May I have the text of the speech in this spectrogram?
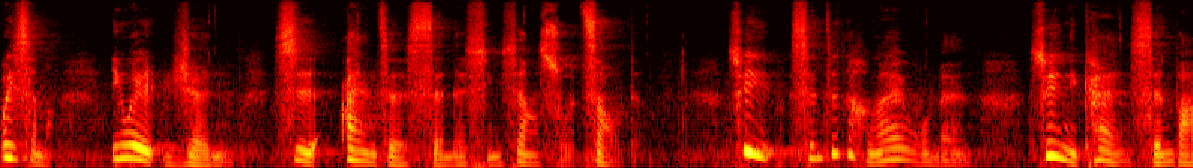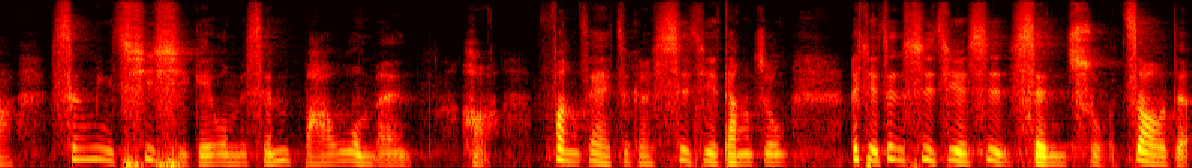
为什么？因为人是按着神的形象所造的，所以神真的很爱我们。所以你看，神把生命气息给我们，神把我们哈放在这个世界当中，而且这个世界是神所造的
